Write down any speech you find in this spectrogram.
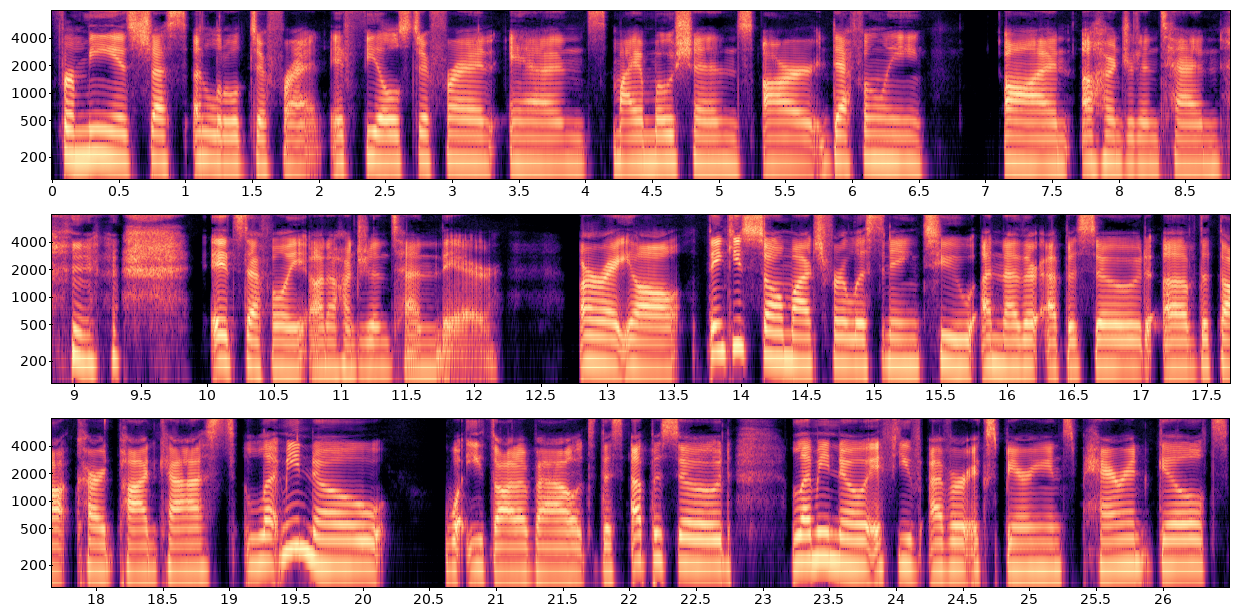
For me, it's just a little different. It feels different, and my emotions are definitely on 110. it's definitely on 110 there. All right, y'all. Thank you so much for listening to another episode of the Thought Card podcast. Let me know what you thought about this episode. Let me know if you've ever experienced parent guilt,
